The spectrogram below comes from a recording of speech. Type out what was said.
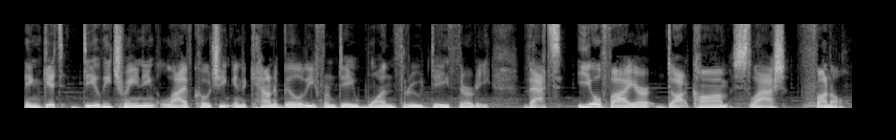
and get daily training, live coaching, and accountability from day one through day 30. That's eofire.com slash funnel.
